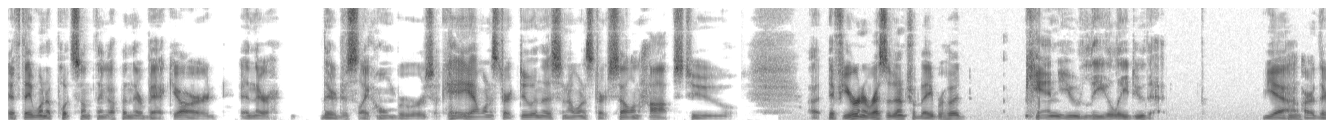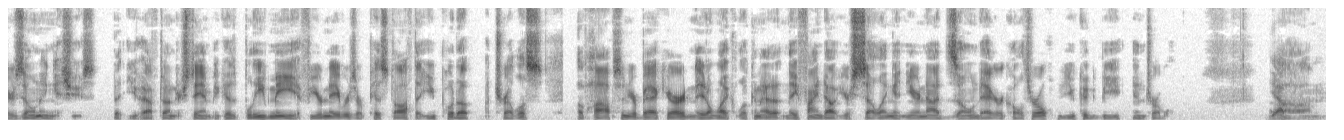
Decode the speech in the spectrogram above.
if they want to put something up in their backyard and they're they're just like home brewers, like, hey, I want to start doing this and I want to start selling hops to. Uh, if you're in a residential neighborhood, can you legally do that? yeah, hmm. are there zoning issues that you have to understand? Because believe me, if your neighbors are pissed off that you put up a trellis of hops in your backyard and they don't like looking at it and they find out you're selling and you're not zoned agricultural, you could be in trouble. Yeah. Um,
